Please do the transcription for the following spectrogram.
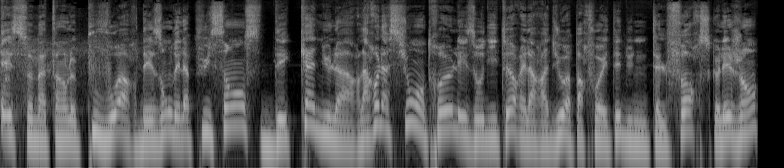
Et ce matin, le pouvoir des ondes et la puissance des canulars. La relation entre les auditeurs et la radio a parfois été d'une telle force que les gens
